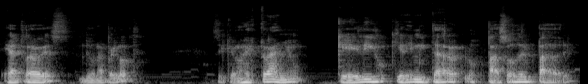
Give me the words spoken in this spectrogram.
es a través de una pelota. Así que no es extraño que el hijo quiera imitar los pasos del padre.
